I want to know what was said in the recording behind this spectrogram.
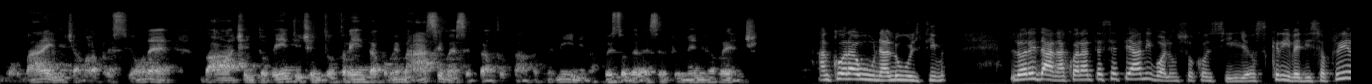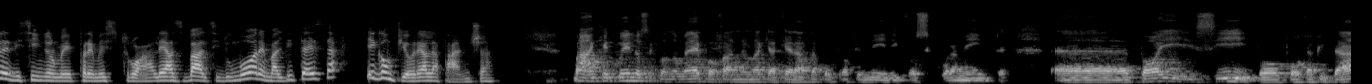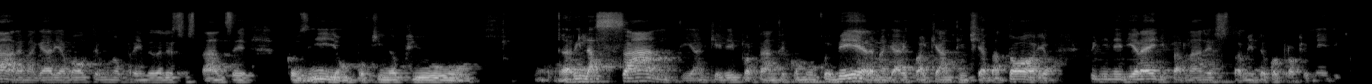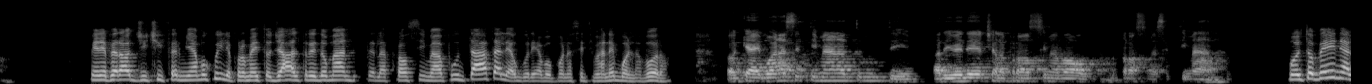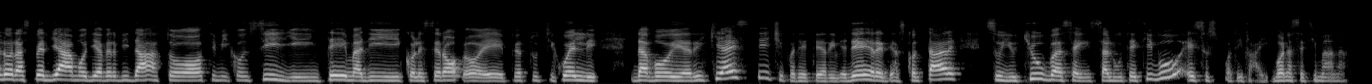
ormai diciamo, la pressione va a 120, 130 come massima e 70, 80 come minima, questo deve essere più o meno il range. Ancora una, l'ultima. Loredana, a 47 anni, vuole un suo consiglio. Scrive di soffrire di sindrome premestruale, ha sbalzi d'umore, mal di testa e gonfiore alla pancia ma anche quello secondo me può farne una chiacchierata col proprio medico sicuramente. Eh, poi sì, può, può, capitare, magari a volte uno prende delle sostanze così un pochino più eh, rilassanti, anche lì è importante comunque bere, magari qualche antinfiammatorio, quindi ne direi di parlare assolutamente col proprio medico. Bene, per oggi ci fermiamo qui, le prometto già altre domande per la prossima puntata, le auguriamo buona settimana e buon lavoro. Ok, buona settimana a tutti. Arrivederci alla prossima volta, la prossima settimana. Molto bene, allora speriamo di avervi dato ottimi consigli in tema di colesterolo e per tutti quelli da voi richiesti. Ci potete rivedere, riascoltare su YouTube, Sei in Salute TV e su Spotify. Buona settimana.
